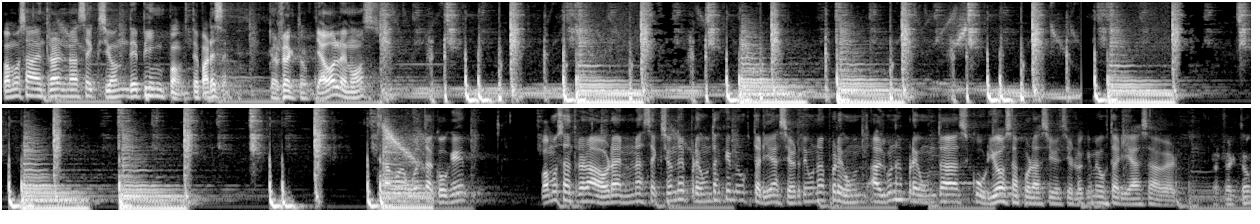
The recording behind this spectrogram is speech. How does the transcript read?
vamos a entrar en una sección de ping pong, ¿te parece? Perfecto. Ya volvemos. Estamos de vuelta, Coque. Vamos a entrar ahora en una sección de preguntas que me gustaría hacerte, una pregun- algunas preguntas curiosas, por así decirlo, que me gustaría saber. Perfecto.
